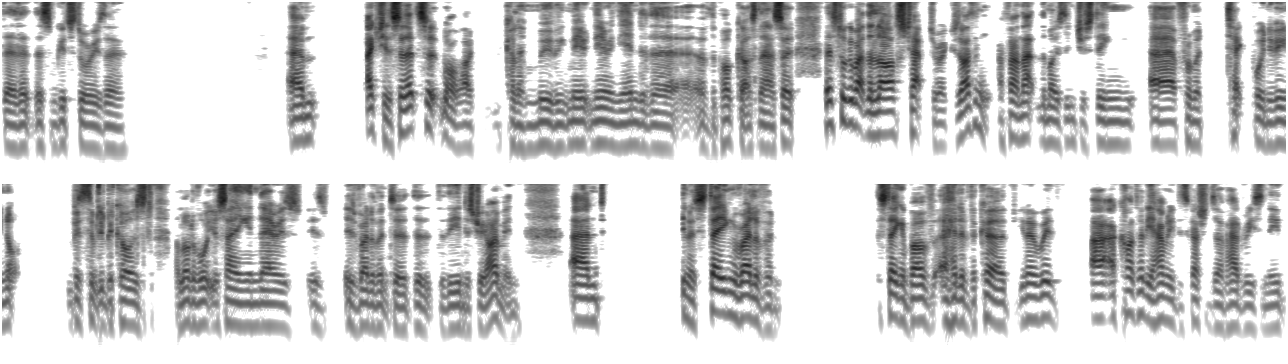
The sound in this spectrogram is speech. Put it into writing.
There, there's some good stories there. Um, actually, so that's well, like kind of moving nearing the end of the of the podcast now. So let's talk about the last chapter because I think I found that the most interesting uh, from a tech point of view, not simply because a lot of what you're saying in there is is is relevant to, to, to the industry I'm in, and you know, staying relevant, staying above ahead of the curve. You know, with I, I can't tell you how many discussions I've had recently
